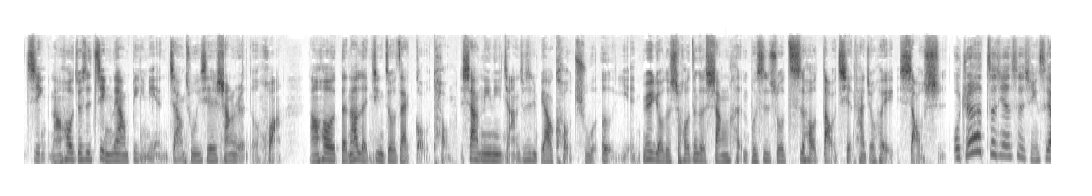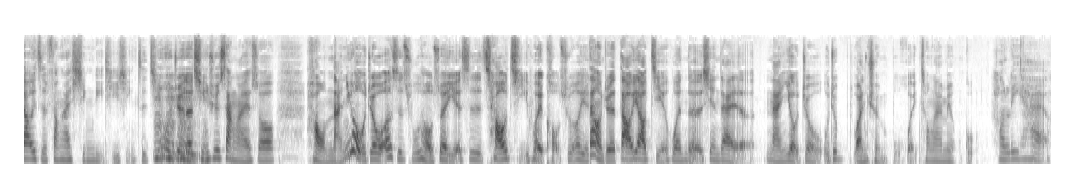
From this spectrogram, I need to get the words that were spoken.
静，然后就是尽量避免讲出一些伤人的话。然后等到冷静之后再沟通。像妮妮讲，就是你不要口出恶言，因为有的时候那个伤痕不是说事后道歉它就会消失。我觉得这件事情是要一直放在心里提醒自己。嗯我觉得情绪上来的时候好难，因为我觉得我二十出头岁也是超级会口出恶言，但我觉得到要结婚的现在的男友就我就完全不会，从来没有过。好厉害哦！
